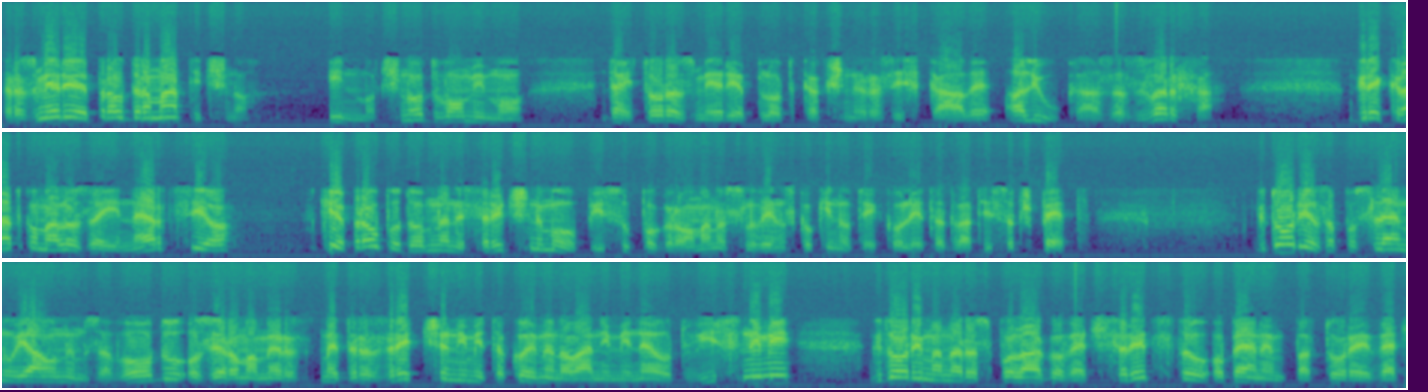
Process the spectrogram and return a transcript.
Razmerje je prav dramatično in močno dvomimo, da je to razmerje plot kakšne raziskave ali ukaza z vrha. Gre kratko malo za inercijo, ki je prav podobna nesrečnemu opisu pogroma na slovensko kinoteko leta 2005. Kdor je zaposlen v javnem zavodu oziroma med razrečenimi tako imenovanimi neodvisnimi, kdor ima na razpolago več sredstev, obenem pa torej več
